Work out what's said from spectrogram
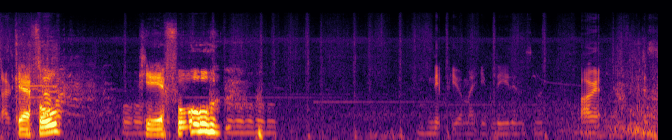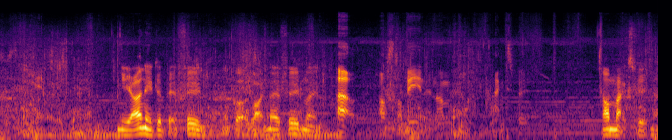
Don't Careful. Careful. Nip you and make you bleed instantly. Okay, this is just a nip. Yeah, I need a bit of food. I've got like no food, mate. Oh, I'll stop eating and I'm max food. I'm max food now.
